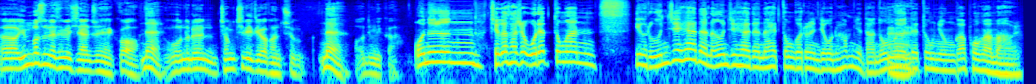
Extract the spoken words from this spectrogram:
어, 윤보선 대통령 지난주에 했고 네. 오늘은 정치 리디어 건축 네. 어디입니까? 오늘은 제가 사실 오랫동안 이걸 언제 해야 되나 언제 해야 되나 했던 거를 이제 오늘 합니다. 노무현 네. 대통령과 봉하마을.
